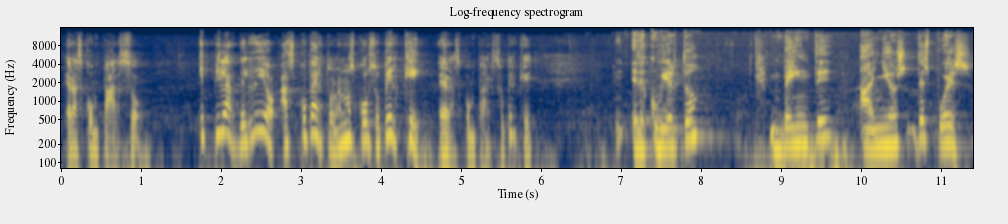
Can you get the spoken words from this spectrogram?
era scomparso e Pilar del Rio ha scoperto l'anno scorso perché era scomparso. Perché? He descubierto 20 años después,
